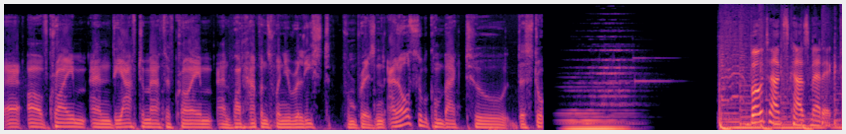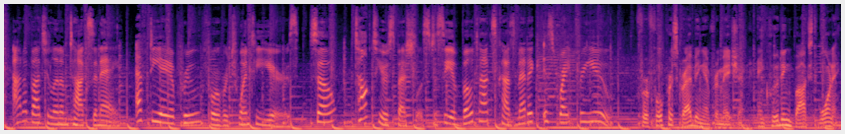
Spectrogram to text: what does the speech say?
uh, of crime and the aftermath of crime and what happens when you're released from prison. And also, we'll come back to the story. Botox Cosmetic, out of botulinum toxin A, FDA approved for over 20 years. So, talk to your specialist to see if Botox Cosmetic is right for you. For full prescribing information, including boxed warning,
